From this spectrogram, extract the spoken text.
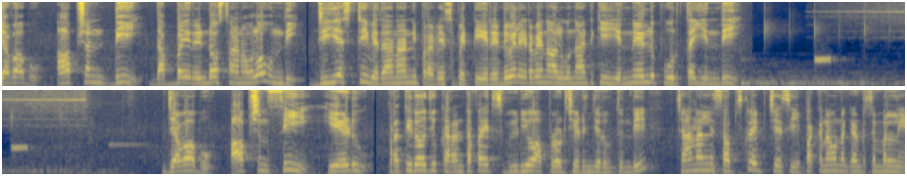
జవాబు ఆప్షన్ డి డెబ్బై రెండో స్థానంలో ఉంది. జిఎస్టి విధానాన్ని ప్రవేశపెట్టి రెండు వేల ఇరవై నాలుగు నాటికి ఎన్నేళ్ళు పూర్తయింది? జవాబు ఆప్షన్ సి ఏడు. ప్రతిరోజు కరెంట్ అఫైర్స్ వీడియో అప్లోడ్ చేయడం జరుగుతుంది. ఛానల్ని సబ్స్క్రైబ్ చేసి పక్కన ఉన్న గంట సింబల్ని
